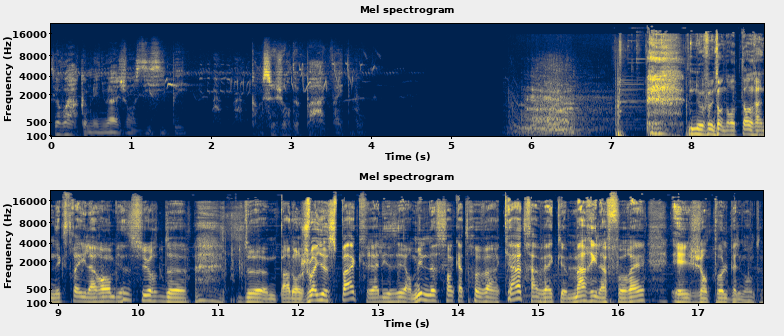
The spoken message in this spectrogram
Tu vas voir comme les nuages vont se dissiper. Comme ce jour de Pâques va être beau. Nous venons d'entendre un extrait hilarant, bien sûr, de, de pardon, Joyeuse Pâques, réalisé en 1984 avec Marie Laforêt et Jean-Paul Belmondo.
